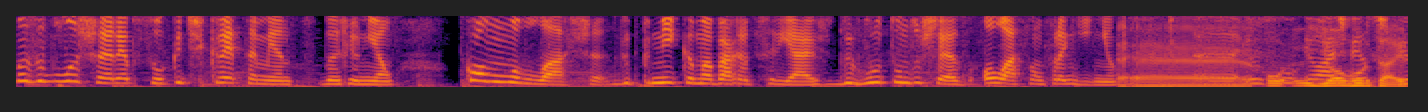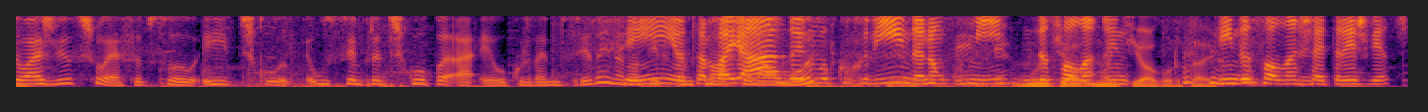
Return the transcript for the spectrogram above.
Mas o bolacheiro é a pessoa que discretamente da reunião come uma bolacha, depenica uma barra de cereais, degluta um duchese ou assa um franguinho. Eu, sou, o eu, às vezes, eu às vezes sou essa pessoa e desculpa, eu sempre a desculpa. Ah, eu acordei muito cedo, ainda não tive Sim, eu tempo também para o ando, almoço. uma correria, ainda Sim, não sim, comi. sim. Ainda Muito só, muito iogurteiro. ainda só lanchei três vezes.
